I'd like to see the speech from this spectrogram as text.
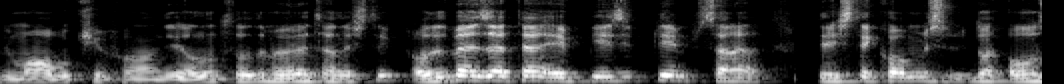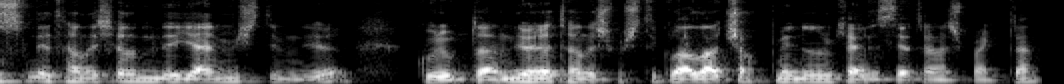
Dedim "Aa, bu kim falan diye alıntıladım. Öyle tanıştık. O da ben zaten FBA Zip'teyim. Sana destek olmuş olsun diye tanışalım diye gelmiştim diyor. Gruptan diyor. Öyle tanışmıştık. Vallahi çok memnunum kendisiyle tanışmaktan.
